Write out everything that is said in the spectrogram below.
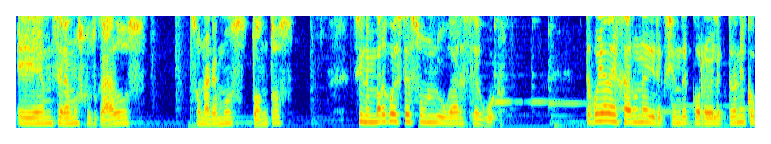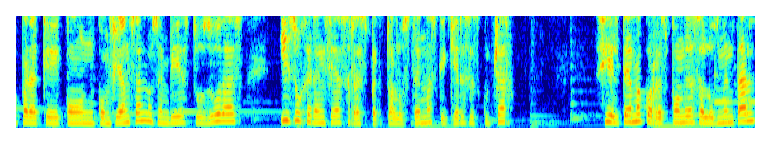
Em, seremos juzgados, sonaremos tontos. Sin embargo, este es un lugar seguro. Te voy a dejar una dirección de correo electrónico para que con confianza nos envíes tus dudas y sugerencias respecto a los temas que quieres escuchar. Si el tema corresponde a salud mental,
